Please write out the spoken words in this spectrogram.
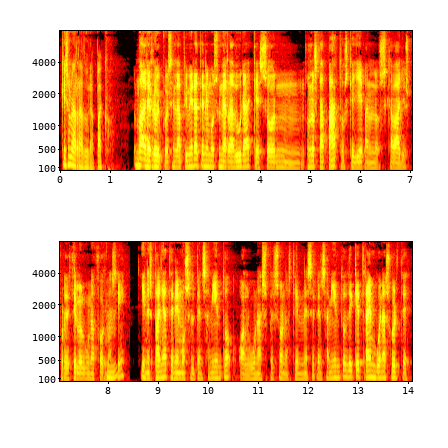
¿Qué es una herradura, Paco? Vale, Rui, pues en la primera tenemos una herradura que son, son los zapatos que llevan los caballos, por decirlo de alguna forma, ¿sí? Y en España tenemos el pensamiento, o algunas personas tienen ese pensamiento, de que traen buena suerte.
